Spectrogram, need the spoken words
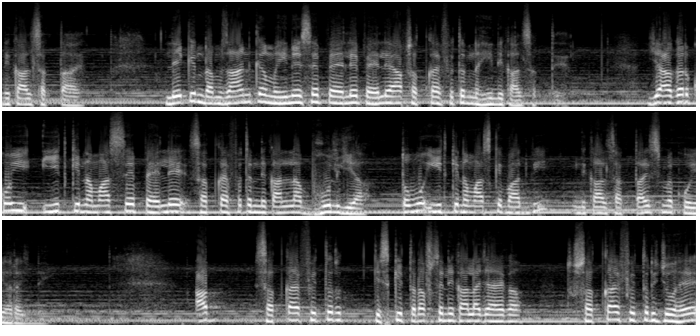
निकाल सकता है। लेकिन रमज़ान के महीने से पहले पहले आप सदका फितर नहीं निकाल सकते। या अगर कोई ईद की नमाज़ से पहले सदका फितर निकालना भूल गया तो वो ईद की नमाज़ के बाद भी निकाल सकता है, इसमें कोई हरज नहीं। अब सदका फ़ित्र किसकी तरफ़ से निकाला जाएगा? तो सदका फ़ितर जो है,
